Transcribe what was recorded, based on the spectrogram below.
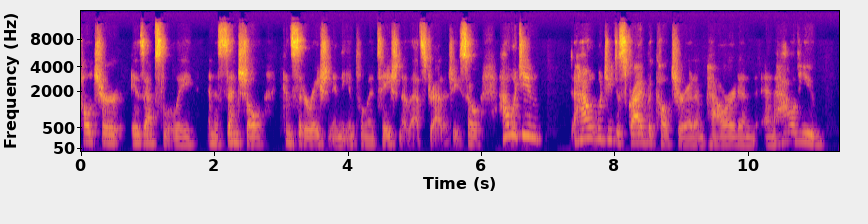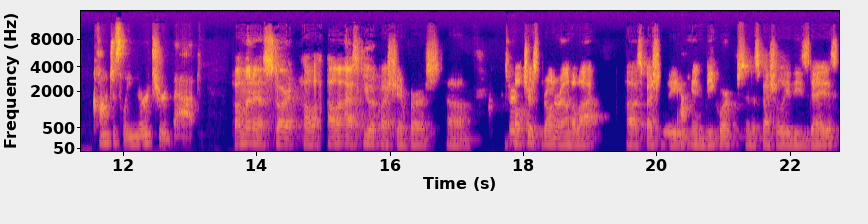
culture is absolutely an essential consideration in the implementation of that strategy. So, how would you how would you describe the culture at Mpowerd, and and how have you consciously nurtured that? I'm going to start. I'll I'll ask you a question first. Um, sure. Culture is thrown around a lot, uh, especially yeah. in B Corps and especially these days.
